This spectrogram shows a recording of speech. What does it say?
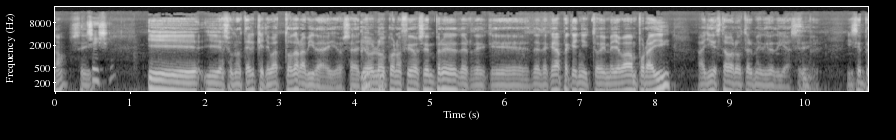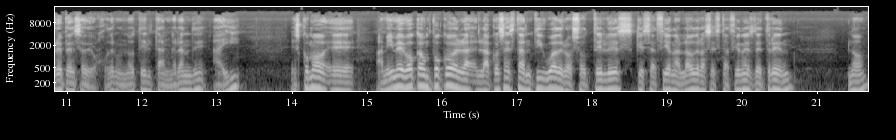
¿No? Sí, sí. Y, es un hotel que lleva toda la vida ahí. O sea, yo lo he conocido siempre desde que, desde que era pequeñito y me llevaban por allí. Allí estaba el Hotel Mediodía siempre. Y siempre he pensado, joder, un hotel tan grande ahí. Es como. Eh, a mí me evoca un poco la, cosa esta antigua de los hoteles que se hacían al lado de las estaciones de tren, ¿no?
